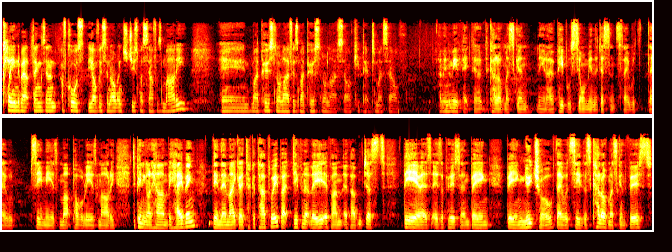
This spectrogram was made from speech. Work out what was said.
clean about things, and of course, the obvious. And I'll introduce myself as Marty, and my personal life is my personal life, so I'll keep that to myself. I mean, the mere fact that the colour of my skin, you know, people saw me in the distance, they would they would see me as Ma- probably as Maori. Depending on how I'm behaving, then they might go takatapui. But definitely, if I'm if I'm just there as as a person being being neutral, they would see this colour of my skin first.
